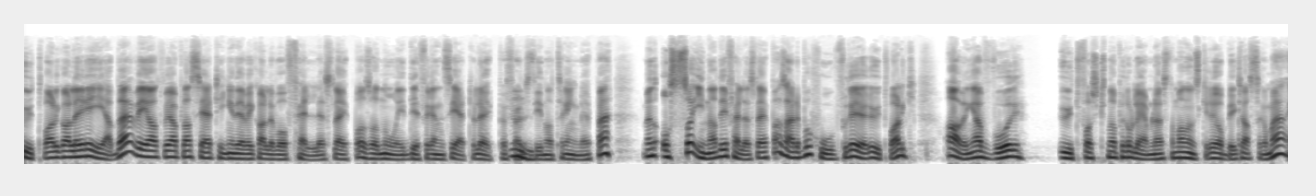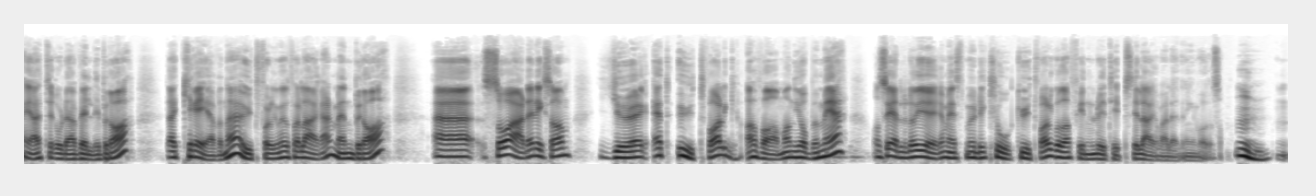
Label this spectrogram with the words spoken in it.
utvalg allerede ved at vi har plassert ting i det vi kaller vår fellesløype, altså noe i differensierte løyper, følgestin og terrengløype. Men også innad i fellesløypa så er det behov for å gjøre utvalg, avhengig av hvor utforskende og problemløsende man ønsker å jobbe i klasserommet. Jeg tror det er veldig bra. Det er krevende, utfordrende for læreren, men bra. Eh, Så er det liksom gjør et utvalg av hva man jobber med, og så gjelder det å gjøre mest mulig kloke utvalg, og da finner du tips i lærerveiledningen vår. og sånn. Mm.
